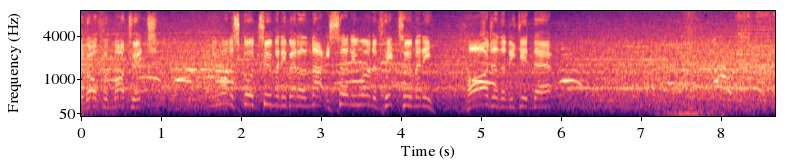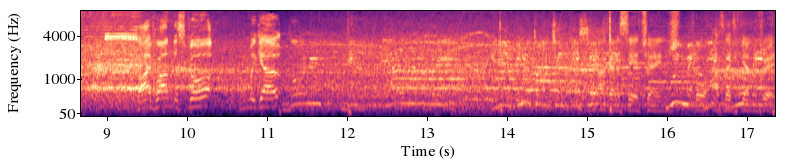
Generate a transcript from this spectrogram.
A goal from Modric. And he won't have scored too many better than that. He certainly won't have hit too many harder than he did there. 5-1 the score. On we go. We are going to see a change for Atletico Madrid.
